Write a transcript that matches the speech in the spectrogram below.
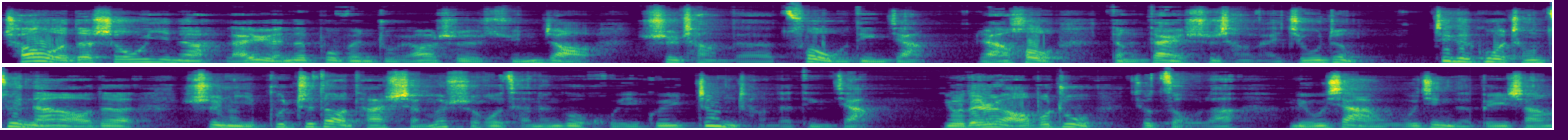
超额的收益呢，来源的部分主要是寻找市场的错误定价。然后等待市场来纠正，这个过程最难熬的是你不知道它什么时候才能够回归正常的定价。有的人熬不住就走了，留下无尽的悲伤；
